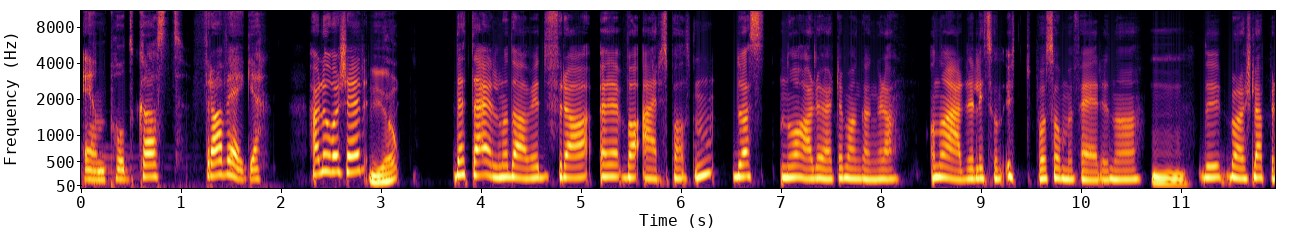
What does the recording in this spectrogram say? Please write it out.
En podkast fra VG. Hallo, hva skjer? Jo. Dette er Ellen og David fra eh, Hva er-spalten. Du har s- Nå har du hørt det mange ganger, da. Og nå er det litt sånn utpå sommerferien, og Mm. du bare slapper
